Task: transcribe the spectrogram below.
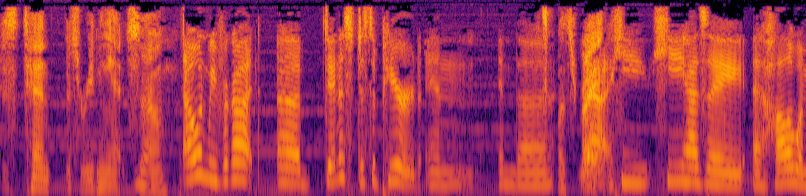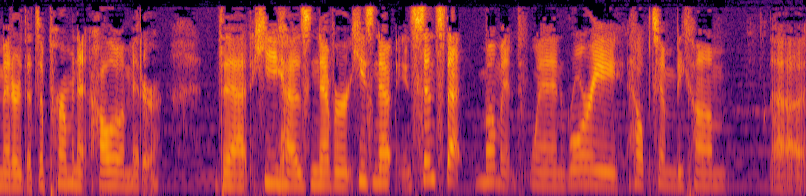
just ten, just reading it. So Oh, and we forgot. Uh, Dennis disappeared in in the. That's right. Yeah, he he has a a holo emitter that's a permanent holo emitter that he has never. He's ne- since that moment when Rory helped him become uh,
